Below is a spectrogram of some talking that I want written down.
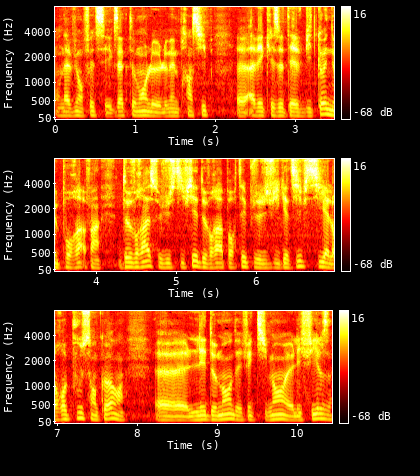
on a vu en fait, c'est exactement le, même principe euh, avec les ETF Bitcoin, ne pourra, enfin, devra se justifier, devra apporter plus de justificatifs si elle repousse encore euh, les demandes, effectivement, les fields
